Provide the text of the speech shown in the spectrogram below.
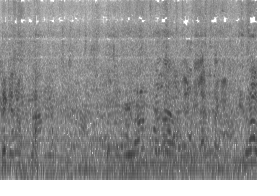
dice no. El Milán está aquí. Milán.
